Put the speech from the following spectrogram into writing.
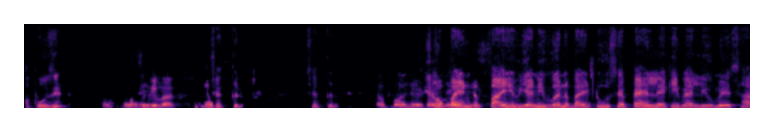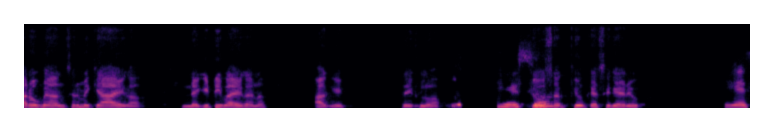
अपोजिट रिवर्स चेक कर चेक करते अपोजिट ज़ीरो पॉइंट फाइव यानी वन बाई टू से पहले की वैल्यू में सारों में आंसर में क्या आएगा? नेगेटिव आएगा ना आगे। देख लो आप। यस क्यों सर क्यों? कैसे कह रहे हो? यस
